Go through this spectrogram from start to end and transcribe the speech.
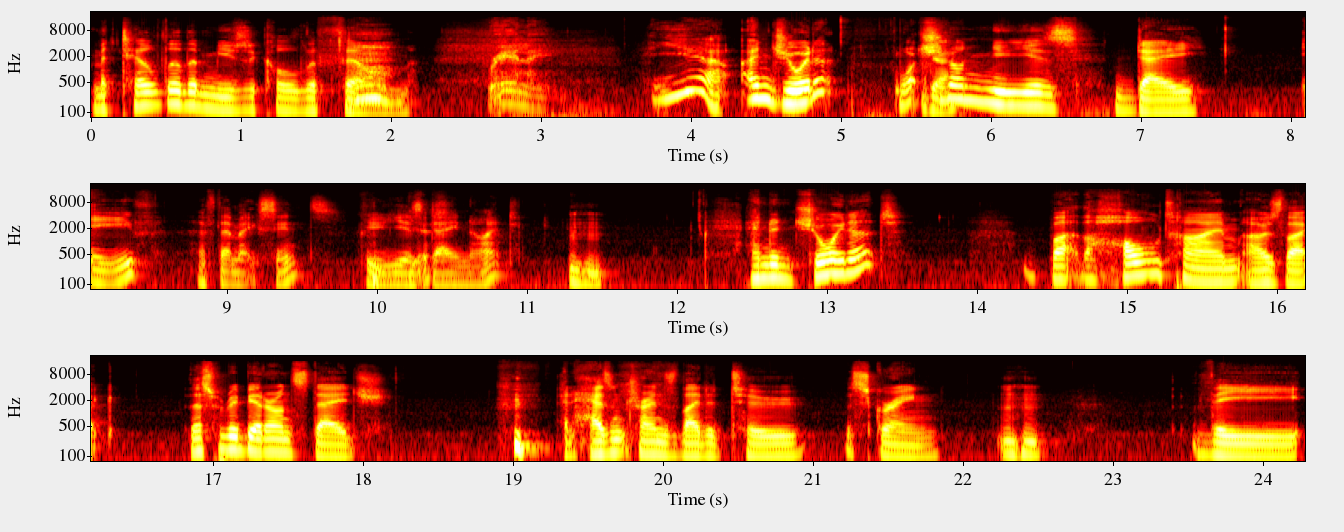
Matilda the musical, the film. Really? yeah, I enjoyed it. Watched it on New Year's Day Eve, if that makes sense. New Year's Day night, mm-hmm. and enjoyed it. But the whole time I was like, "This would be better on stage." it hasn't translated to the screen. Mm-hmm. The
